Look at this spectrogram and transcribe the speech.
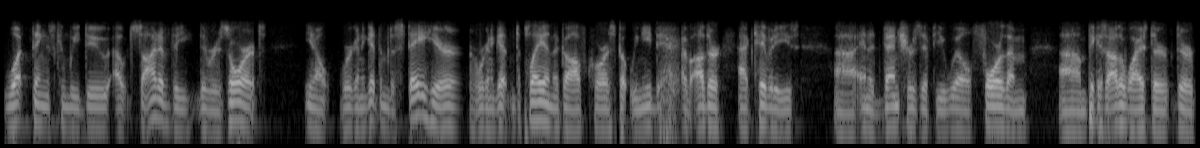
what things can we do outside of the the resort? You know we're going to get them to stay here. We're going to get them to play in the golf course but we need to have other activities uh, and adventures if you will for them um, because otherwise they're they're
